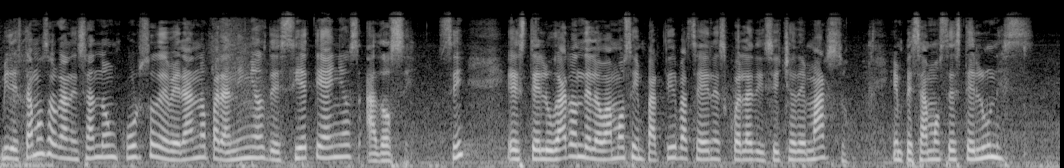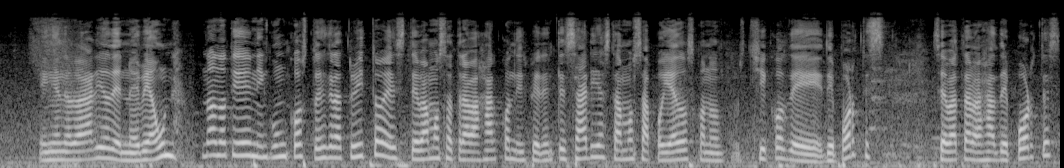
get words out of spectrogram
Mire, estamos organizando un curso de verano para niños de 7 años a 12, ¿sí? Este lugar donde lo vamos a impartir va a ser en la escuela 18 de marzo. Empezamos este lunes en el horario de 9 a 1. No, no tiene ningún costo, es gratuito. Este, vamos a trabajar con diferentes áreas, estamos apoyados con los chicos de deportes se va a trabajar deportes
